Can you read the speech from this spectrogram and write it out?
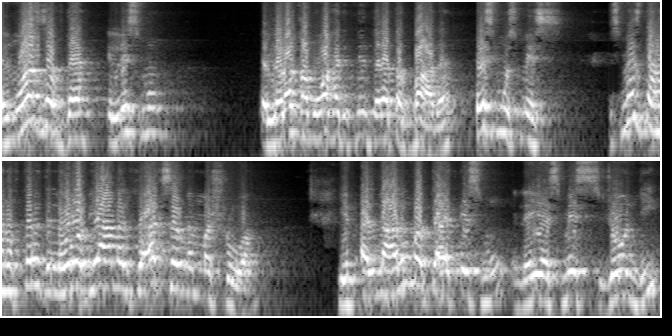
الموظف ده اللي اسمه اللي رقم 1 2 3 4 ده اسمه سميث. سميث ده هنفترض اللي هو بيعمل في أكثر من مشروع. يبقى المعلومة بتاعت اسمه اللي هي سميث جون دي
